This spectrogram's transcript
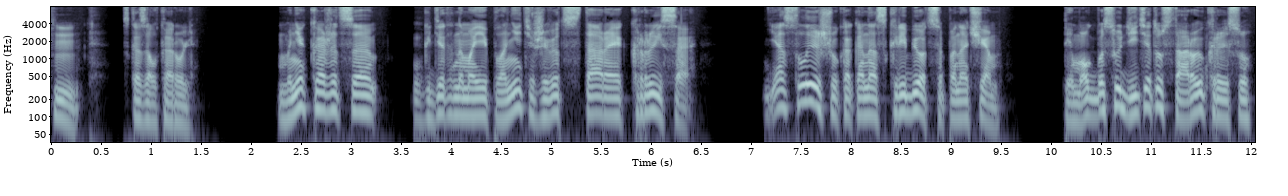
хм, сказал король. Мне кажется, где-то на моей планете живет старая крыса. Я слышу, как она скребется по ночам. Ты мог бы судить эту старую крысу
